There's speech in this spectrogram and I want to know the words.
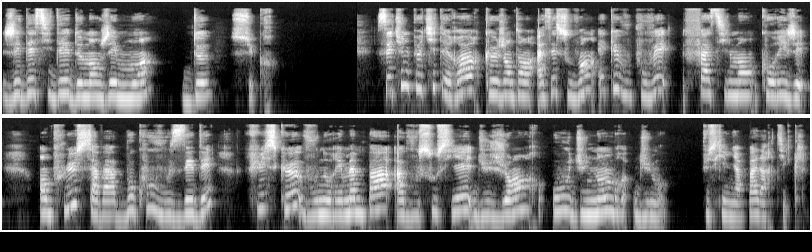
J'ai décidé de manger moins de sucre. C'est une petite erreur que j'entends assez souvent et que vous pouvez facilement corriger. En plus, ça va beaucoup vous aider puisque vous n'aurez même pas à vous soucier du genre ou du nombre du mot, puisqu'il n'y a pas d'article.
